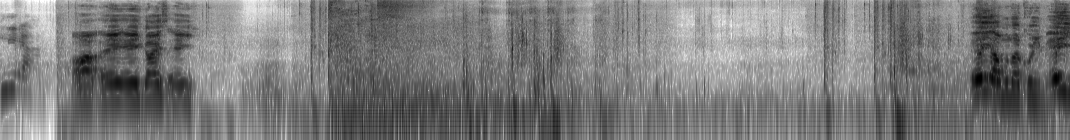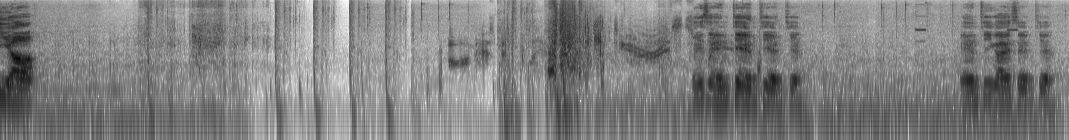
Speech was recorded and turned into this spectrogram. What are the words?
clear. Aa, hey hey guys, hey. Ey amına koyayım, ey ya. Neyse NT NT NT. NT guys NT.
